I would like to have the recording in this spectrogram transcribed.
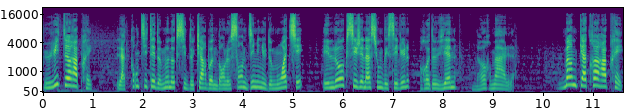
8 heures après, la quantité de monoxyde de carbone dans le sang diminue de moitié et l'oxygénation des cellules redevienne normale. 24 heures après,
